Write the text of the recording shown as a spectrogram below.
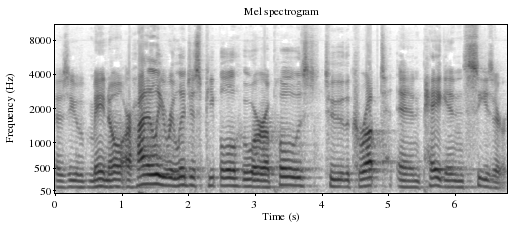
as you may know, are highly religious people who are opposed to the corrupt and pagan Caesar,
